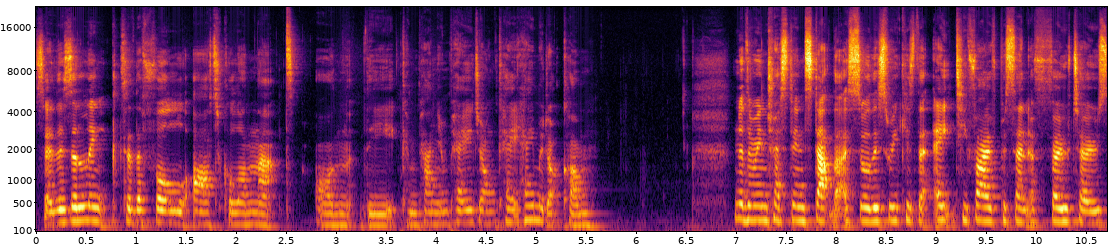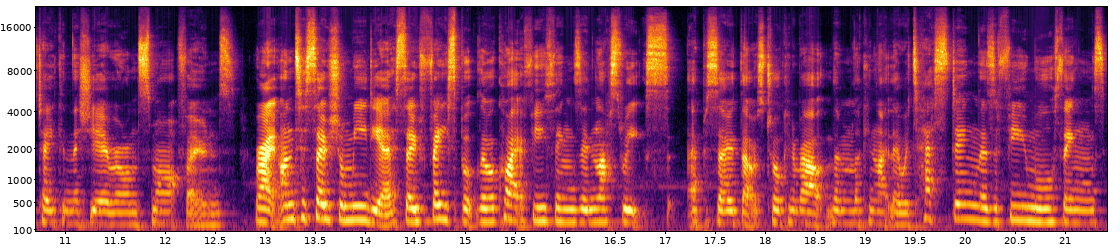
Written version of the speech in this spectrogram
So there's a link to the full article on that on the companion page on katehamer.com. Another interesting stat that I saw this week is that 85% of photos taken this year are on smartphones. Right, onto social media. So, Facebook, there were quite a few things in last week's episode that was talking about them looking like they were testing. There's a few more things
